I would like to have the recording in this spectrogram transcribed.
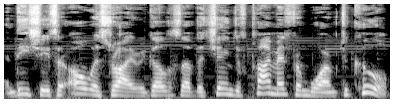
and these sheets are always dry regardless of the change of climate from warm to cool.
